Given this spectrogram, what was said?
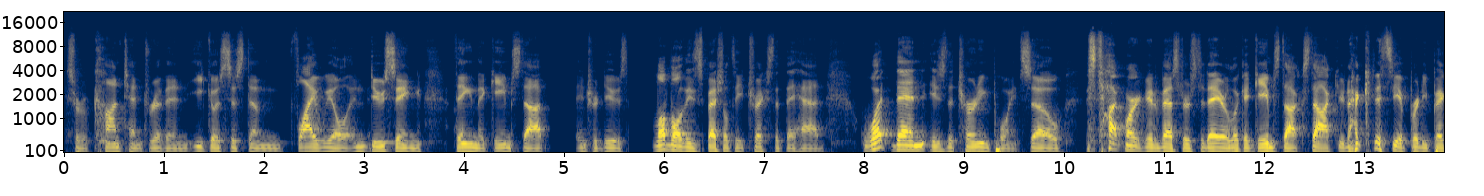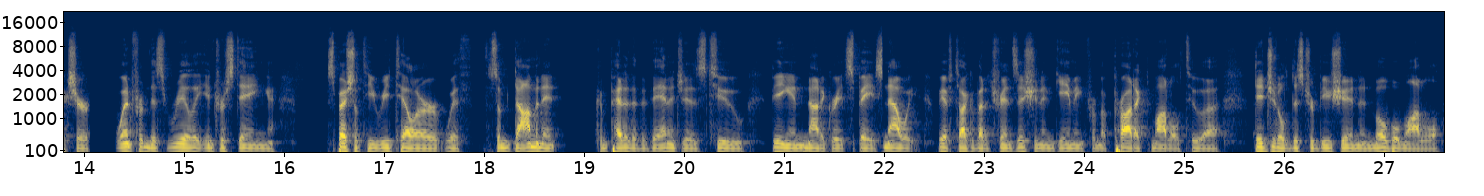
sort of content driven ecosystem flywheel inducing thing that GameStop introduced. Love all these specialty tricks that they had. What then is the turning point? So, stock market investors today or look at GameStop stock, you're not going to see a pretty picture. Went from this really interesting specialty retailer with some dominant competitive advantages to being in not a great space. Now we, we have to talk about a transition in gaming from a product model to a digital distribution and mobile model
